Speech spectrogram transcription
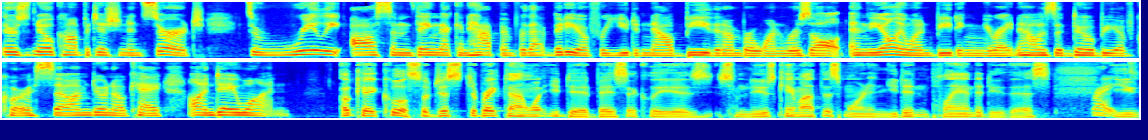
there's no competition in search, it's a really awesome thing that can happen for that video for you to now be the number one result. And the only one beating me right now is Adobe, of course. So I'm doing okay on day one. Okay, cool. So just to break down what you did, basically, is some news came out this morning. You didn't plan to do this. Right. You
